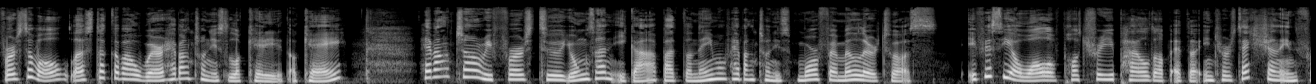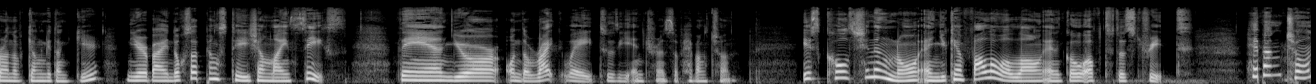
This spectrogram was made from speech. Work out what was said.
First of all, let's talk about where Haebangchon is located, okay? Haebangchon refers to Yongsan-iga, but the name of Haebangchon is more familiar to us. If you see a wall of pottery piled up at the intersection in front of Gyeongridan-gil nearby Noksapyeong Station Line 6, then you're on the right way to the entrance of Haebangchon. It's called Sinheung-ro, and you can follow along and go up to the street. Haebangchon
